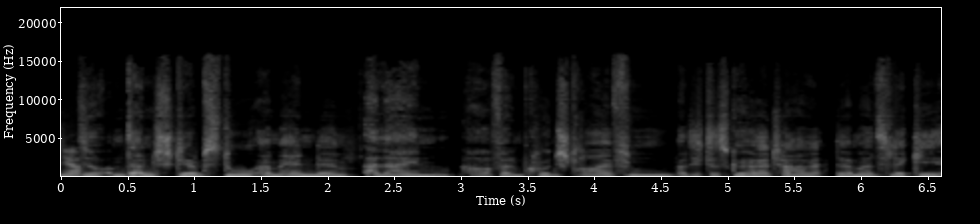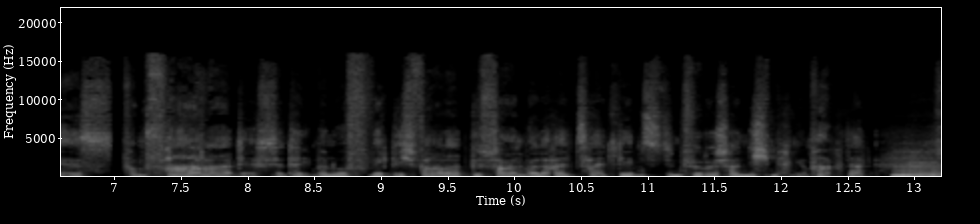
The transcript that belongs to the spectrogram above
Ja. So, und dann stirbst du am Ende allein auf einem Grundstreifen. Als ich das gehört habe, damals Lecky ist vom Fahrrad, er ist ja immer nur wirklich Fahrrad gefahren, weil er halt zeitlebens den Führerschein nicht mehr gemacht hat. Mhm.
